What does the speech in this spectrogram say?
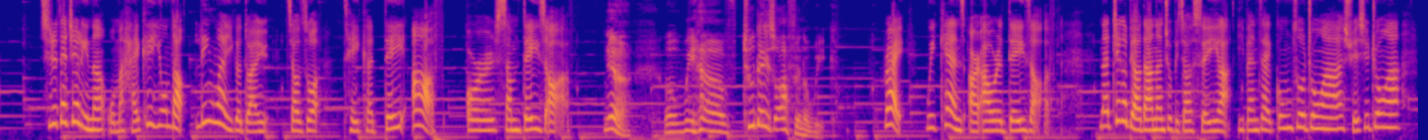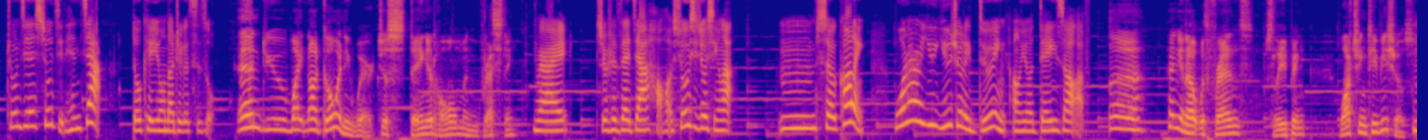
其实在这里呢，我们还可以用到另外一个短语，叫做 take a day off or some days off。 Yeah, uh, we have two days off in a week. Right, weekends are our days off。那这个表达呢就比较随意了，一般在工作中啊、学习中啊，中间休几天假都可以用到这个词组。 And you might not go anywhere, just staying at home and resting. Right，就是在家好好休息就行了。嗯，So Colin, what are you usually doing on your days off？ Uh, hanging out with friends, sleeping, watching TV shows.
